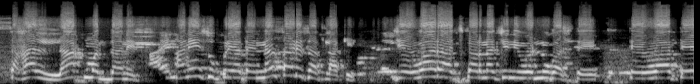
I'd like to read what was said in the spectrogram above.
सहा लाख मतदान आहेत. आणि सुप्रियाताईंना साडेसात लाख आहे जेव्हा राजकारणाची निवडणूक असते तेव्हा ते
